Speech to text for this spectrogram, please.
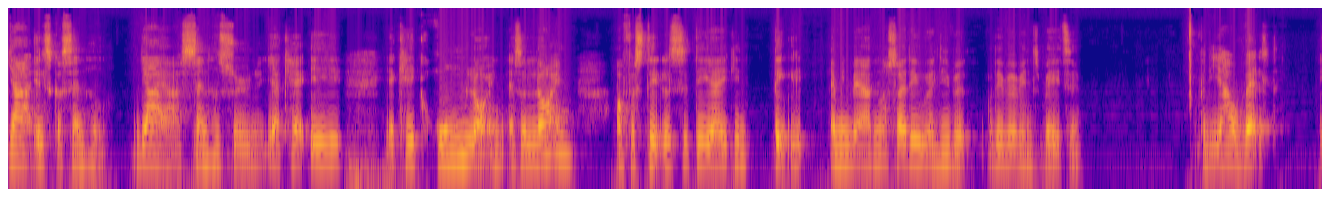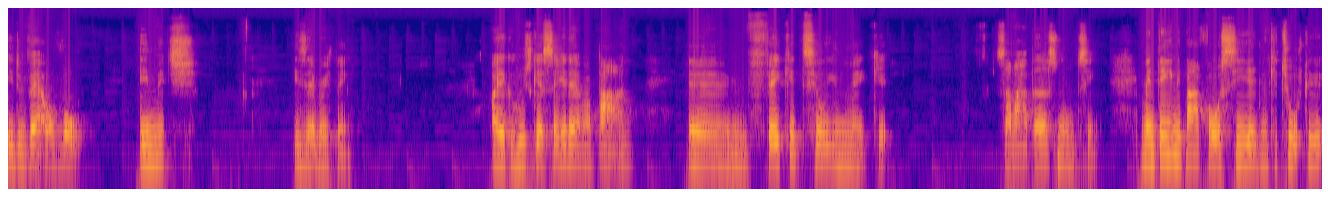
jeg elsker sandhed. Jeg er sandhedssøgende. Jeg kan ikke, jeg kan ikke rumme løgn. Altså løgn og forstillelse, det er ikke en del af min verden, og så er det jo alligevel, og det vil jeg vende tilbage til. Fordi jeg har jo valgt et erhverv, hvor image is everything. Og jeg kan huske, at jeg sagde, da jeg var barn, øh, fake it till you make it. Så der har været sådan nogle ting. Men det er egentlig bare for at sige, at i den katolske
